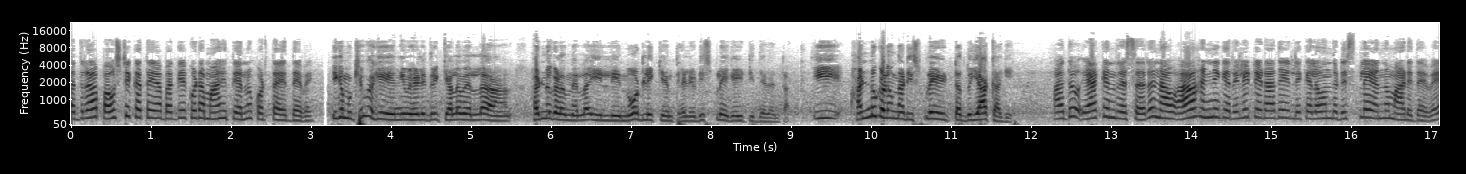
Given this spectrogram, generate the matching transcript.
ಅದರ ಪೌಷ್ಟಿಕತೆಯ ಬಗ್ಗೆ ಕೂಡ ಮಾಹಿತಿಯನ್ನು ಕೊಡ್ತಾ ಇದ್ದೇವೆ. ಈಗ ಮುಖ್ಯವಾಗಿ ನೀವು ಹೇಳಿದ್ರಿ ಕೆಲವೆಲ್ಲ ಹಣ್ಣುಗಳನ್ನೆಲ್ಲ ಇಲ್ಲಿ ನೋಡ್ಲಿಕ್ಕೆ ಅಂತ ಹೇಳಿ ಡಿಸ್ಪ್ಲೇಗೆ ಇಟ್ಟಿದ್ದೇವೆ ಅಂತ. ಈ ಹಣ್ಣುಗಳನ್ನ ಡಿಸ್ಪ್ಲೇ ಇಟ್ಟದ್ದು ಯಾಕಾಗಿ? ಅದು ಯಾಕೆಂದ್ರೆ ಸರ್ ನಾವು ಆ ಹಣ್ಣಿಗೆ ರಿಲೇಟೆಡ್ ಆದ ಇಲ್ಲಿ ಕೆಲವೊಂದು ಡಿಸ್ಪ್ಲೇ ಅನ್ನು ಮಾಡಿದ್ದೇವೆ.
